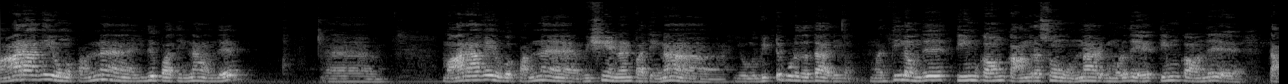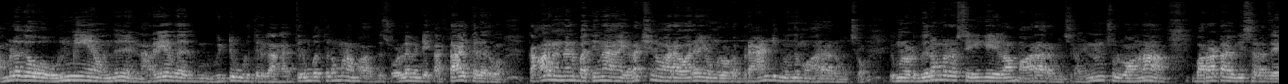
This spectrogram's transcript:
மாறாக இவங்க பண்ண இது பாத்தீங்கன்னா வந்து மாறாக இவங்க பண்ண விஷயம் என்னன்னு பாத்தீங்கன்னா இவங்க விட்டு கொடுத்தது தான் அதிகம். மத்தியில வந்து திமுகவும் காங்கிரஸும் ஒன்னா இருக்கும் பொழுது திமுக வந்து தமிழக உரிமையை வந்து நிறைய விட்டு கொடுத்துருக்காங்க. திரும்ப திரும்ப நம்ம அது சொல்ல வேண்டிய கட்டாயத்தில் இருக்கும். காரணம் என்னன்னு பார்த்தீங்கன்னா எலெக்ஷன் வர வர இவங்களோட பிராண்டிங் வந்து மாற ஆரம்பிச்சிடும் இவங்களோட விளம்பர செய்கையெல்லாம் மாற ஆரம்பிச்சிடும் என்னன்னு சொல்லுவாங்கன்னா பரோட்டா வீசுறது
